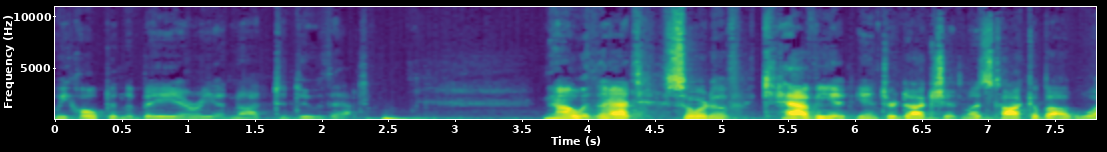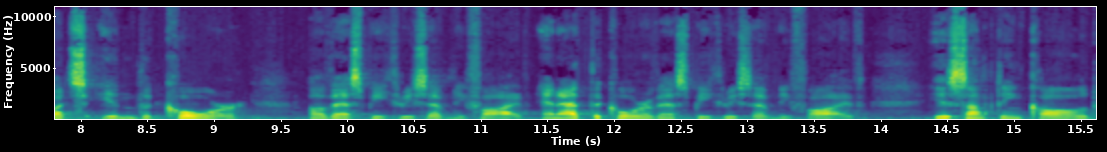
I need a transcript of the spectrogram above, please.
We hope in the Bay Area not to do that. Now, with that sort of caveat introduction, let's talk about what's in the core of SB 375. And at the core of SB 375 is something called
